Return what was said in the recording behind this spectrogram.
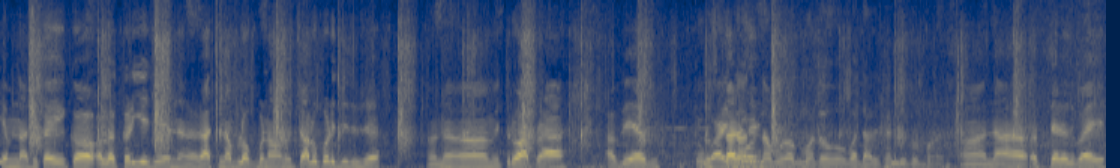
એમનાથી કંઈક અલગ કરીએ છીએ અને રાતના બ્લોગ બનાવવાનું ચાલુ કરી દીધું છે. અને મિત્રો, આપણા આ બે તો દોસ્તાર ભાઈ બ્લોગમાં તો વધારે ઠંડી પણ પડે. હા, અને અત્યારે તો ભાઈ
